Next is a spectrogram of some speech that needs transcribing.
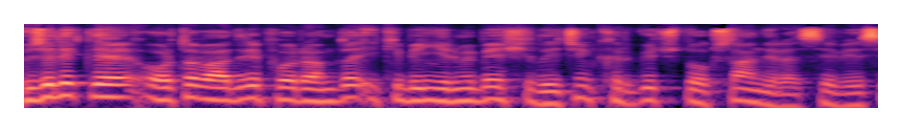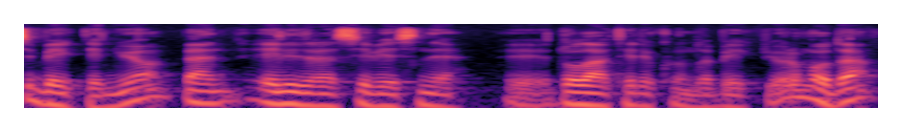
Özellikle orta vadeli programda 2025 yılı için 43.90 lira seviyesi bekleniyor. Ben 50 lira seviyesinde e, dolar TL kurunda bekliyorum. O da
